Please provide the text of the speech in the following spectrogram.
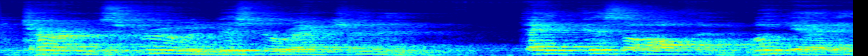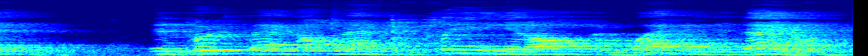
and to turn the screw in this direction and take this off and look at it, and then put it back on after cleaning it off and wiping it down.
